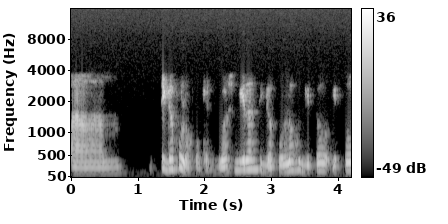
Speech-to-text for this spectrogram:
um, 30 mungkin. 29 30 gitu itu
